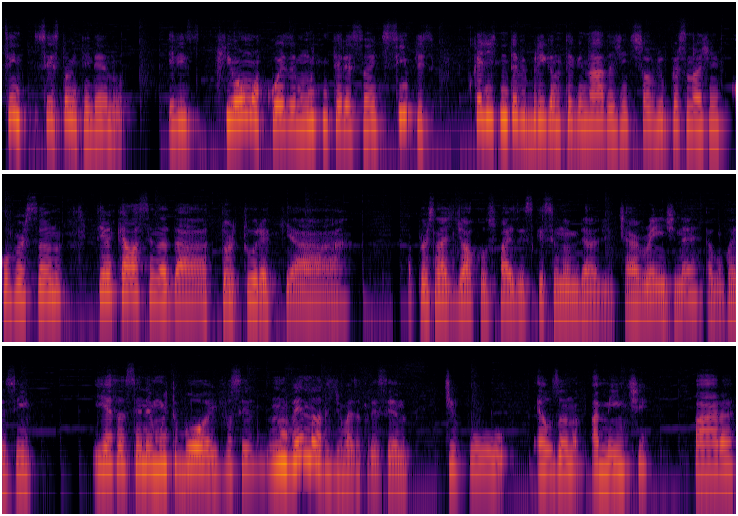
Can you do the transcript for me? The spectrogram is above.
vocês estão entendendo? Ele criou uma coisa muito interessante, simples. Porque a gente não teve briga, não teve nada, a gente só viu o personagem conversando. Tem aquela cena da tortura que a, a personagem de óculos faz, eu esqueci o nome dela, gente. A Range, né? Alguma coisa assim. E essa cena é muito boa e você não vê nada demais acontecendo. Tipo, é usando a mente para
